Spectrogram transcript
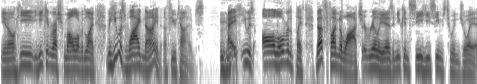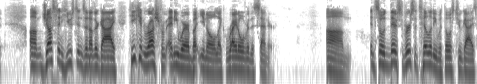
You know, he he can rush from all over the line. I mean, he was wide nine a few times. Mhm. Uh, He was all over the place. That's fun to watch. It really is, and you can see he seems to enjoy it. Um, Justin Houston's another guy. He can rush from anywhere, but you know, like right over the center. Um, and so there's versatility with those two guys.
